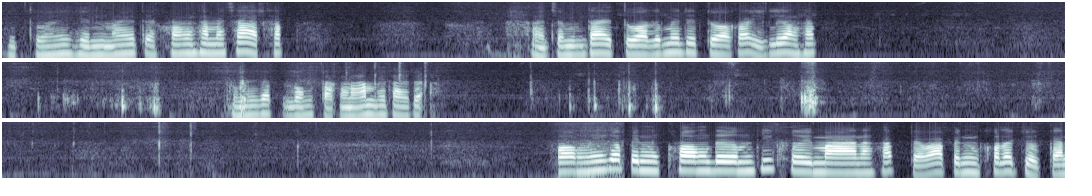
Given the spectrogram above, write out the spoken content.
มีตัวให้เห็นไหมแต่คลองธรรมชาติครับ อาจจะได้ตัวหรือไม่ได้ตัวก็อีกเรื่องครับ ตรงนี้ก็ลงตักน้ำไม่ได้ด้วยคลอง นี้ก็เป็นคลองเดิมที่เคยมานะครับ แต่ว่าเป็นคนละจุดกัน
